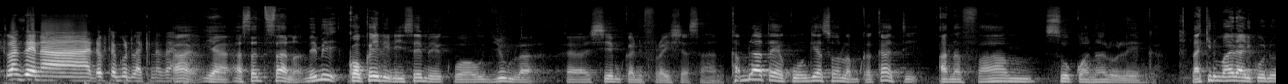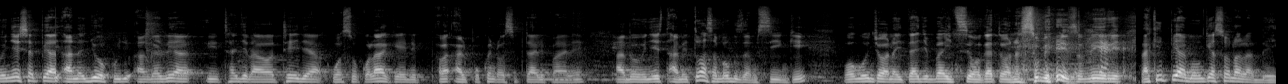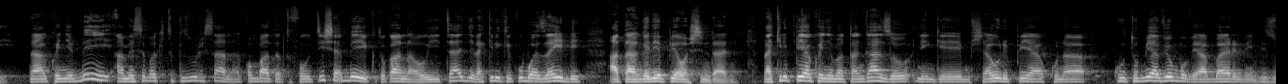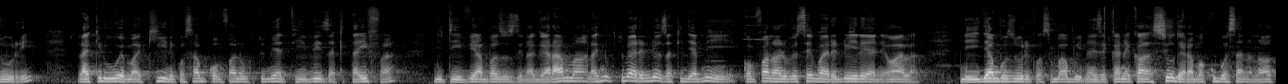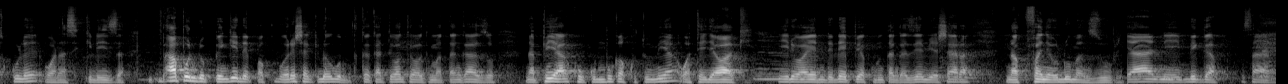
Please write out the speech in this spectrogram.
Tuanze na Dr. Goodluck nadhani. Ah, yeah, asante sana. Mimi kwa kweli niseme kwa ujumla uh, Shem kanifurahisha sana. Kabla hata ya kuongea swala la mkakati, anafahamu soko analolenga, lakini mahali alikonionyesha pia anajua kuangalia hitaji la wateja wa soko lake. Alipokwenda hospitali pale, ameonyesha ametoa sababu za msingi. Wagonjwa wanahitaji bites wakati wanasubiri subiri, lakini pia ameongea swala la bei, na kwenye bei amesema kitu kizuri sana kwamba atatofautisha bei kutokana na uhitaji, lakini kikubwa zaidi ataangalia pia washindani. Lakini pia kwenye matangazo, ningemshauri pia kuna kutumia vyombo vya habari ni vizuri, lakini uwe makini, kwa sababu kwa mfano kutumia TV za kitaifa ni TV ambazo zina gharama, lakini kutumia redio za kijamii, kwa mfano alivyosema redio ile ya Newala ni jambo zuri kwa sababu inawezekana ikawa sio gharama kubwa sana na watu kule wanasikiliza. Hapo ndio pengine pa kuboresha kidogo mkakati wake wa kimatangazo na pia kukumbuka kutumia wateja wake mm. ili waendelee pia kumtangazia biashara na kufanya huduma nzuri. Yaani big up sana.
